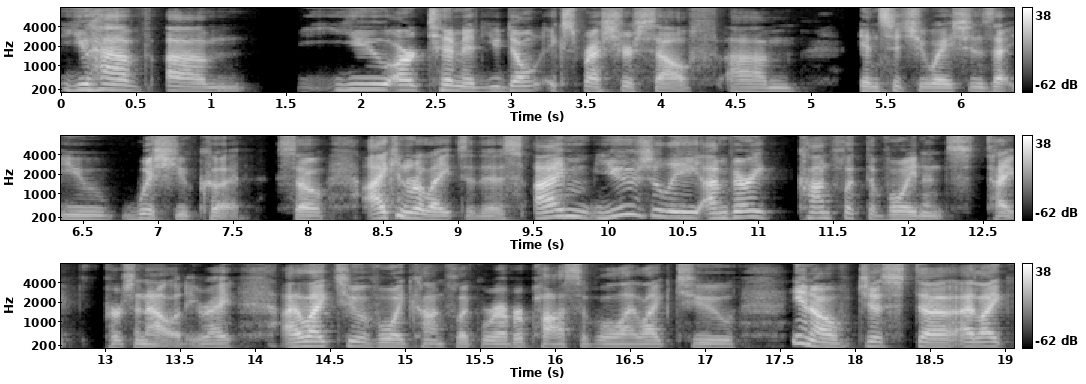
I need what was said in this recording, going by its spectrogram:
you have um, you are timid. You don't express yourself um, in situations that you wish you could. So I can relate to this. I'm usually I'm very conflict avoidance type personality, right? I like to avoid conflict wherever possible. I like to, you know, just uh, I like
